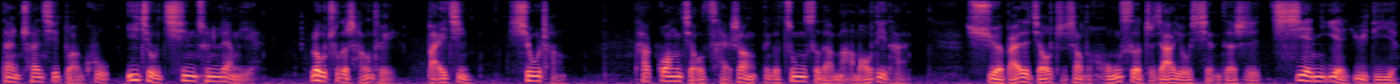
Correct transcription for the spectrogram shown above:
但穿起短裤依旧青春亮眼，露出的长腿白净修长。他光脚踩上那个棕色的马毛地毯。雪白的脚趾上的红色指甲油显得是鲜艳欲滴呀。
